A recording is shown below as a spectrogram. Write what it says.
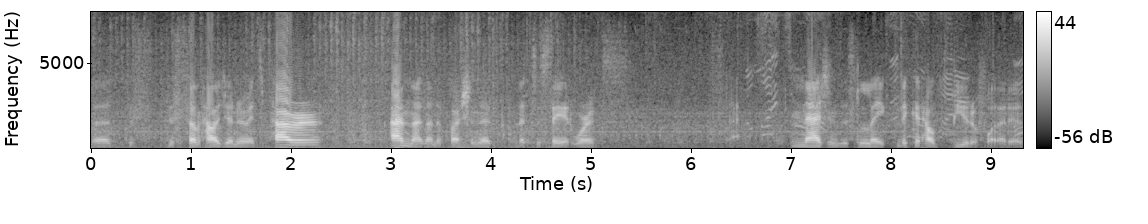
Uh, this this somehow generates power. I'm not gonna question it. Let's just say it works. Imagine this lake. Look at how beautiful that is.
